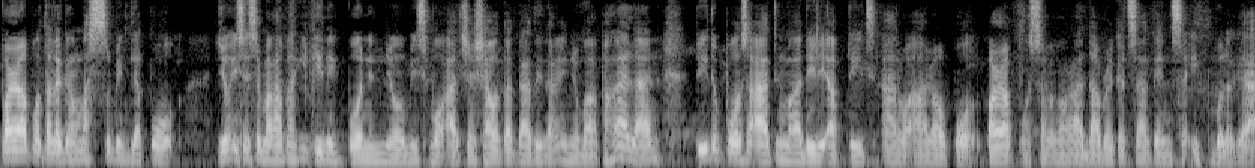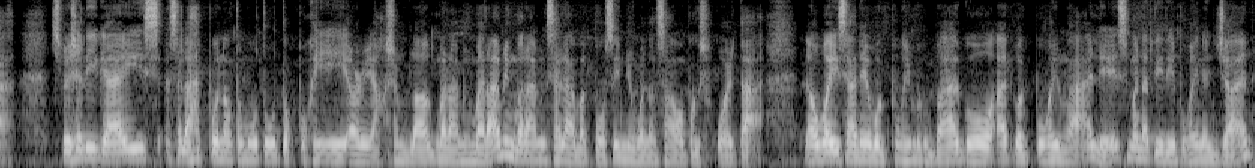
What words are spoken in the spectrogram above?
para po talagang mas sumigla po yung isa sa mga pakikinig po ninyo mismo at sa shoutout natin ang inyong mga pangalan dito po sa ating mga daily updates araw-araw po para po sa mga Dabber Cats natin sa Itbulaga. Especially guys, sa lahat po ng tumututok po kay AR Reaction Vlog, maraming maraming maraming salamat po sa inyong walang sawang pagsuporta. Naway sana wag po kayong magbago at wag po kayong aalis, manatili po kayo nandyan.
